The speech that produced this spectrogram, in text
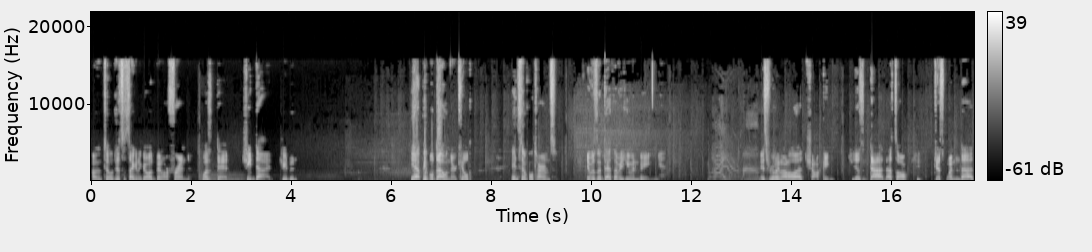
until just a second ago had been our friend, was dead. She died. She'd been. Yeah, people die when they're killed. In simple terms, it was the death of a human being. It's really not all that shocking. She just died, that's all. She just went and died.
